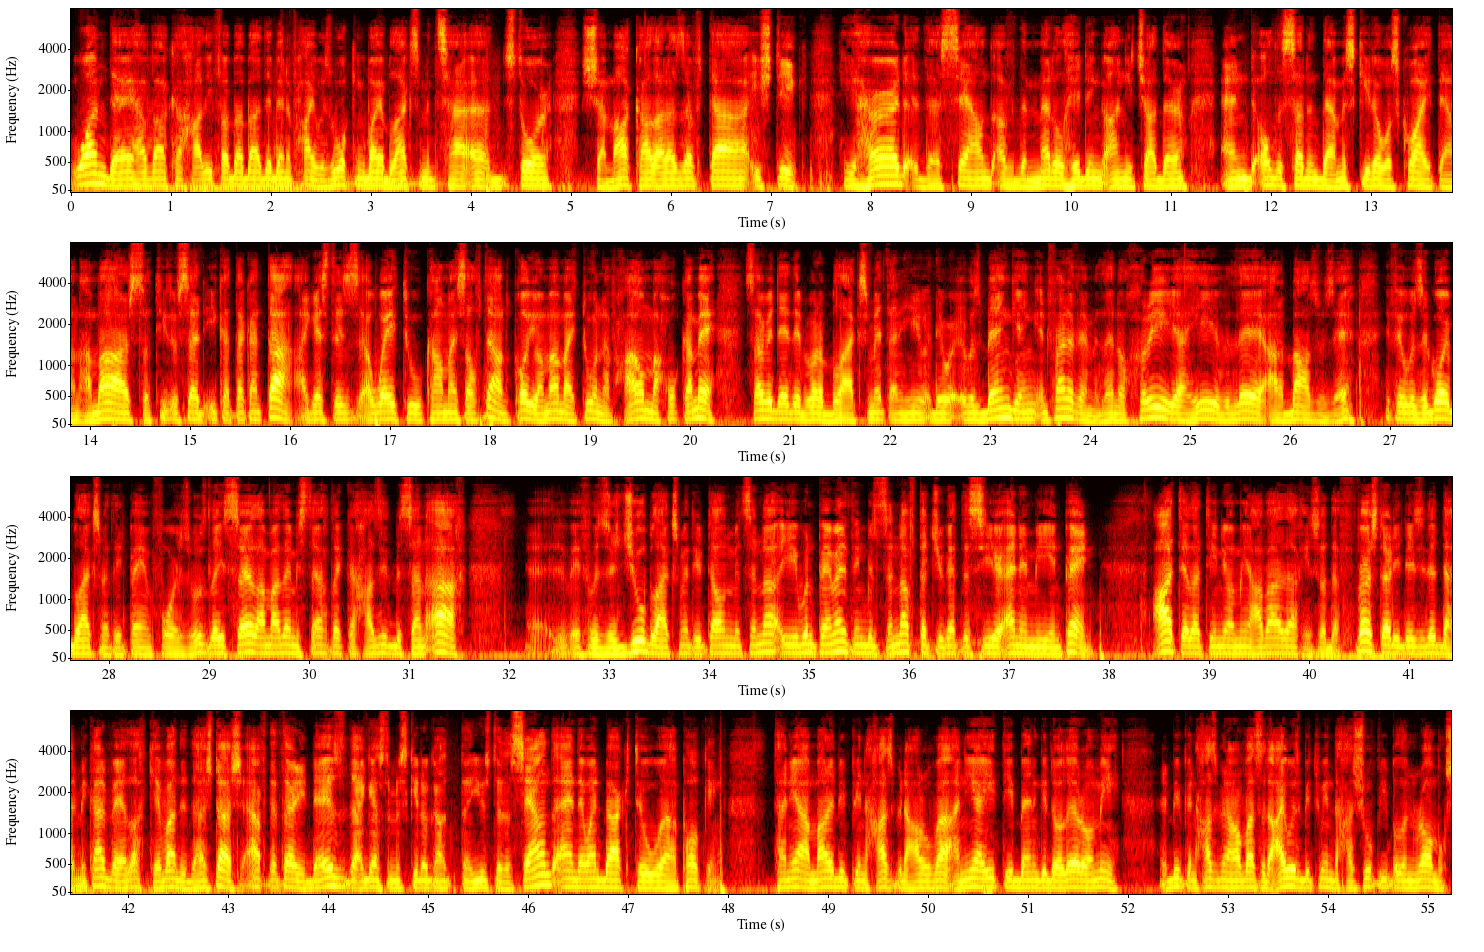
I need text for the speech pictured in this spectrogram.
One day, Havaka Halifa Babade ben Hai was walking by a blacksmith's uh, store. Shamakal Arazavta Ishtik. He heard the sound of the metal hitting on each other, and all of a sudden that mosquito was quiet down. Amar, so Tito said, Ikatakanta. I guess there's a way to calm myself down. Kol Mahukame. So every day they brought a blacksmith, and he they were it was banging in front of him. If it was a goy blacksmith, he'd pay him four zuz. Uh, if it was a Jew blacksmith, you tell him it's enough, you wouldn't pay him anything, but it's enough that you get to see your enemy in pain. So the first 30 days he did that. After 30 days, I guess the mosquito got uh, used to the sound and they went back to uh, poking. Tanya Amar bin bin Aruva, Ani ben Gedole Romi. Rabbi ben Arva said, I was between the Hashu people in Rome.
